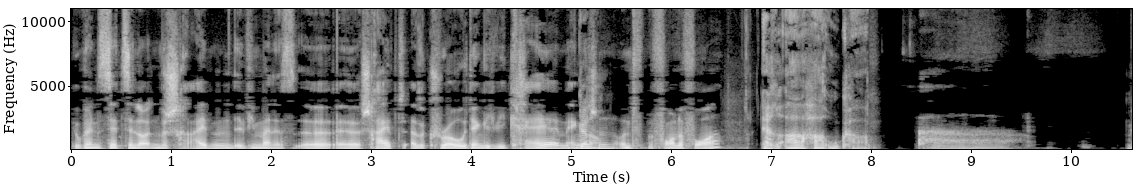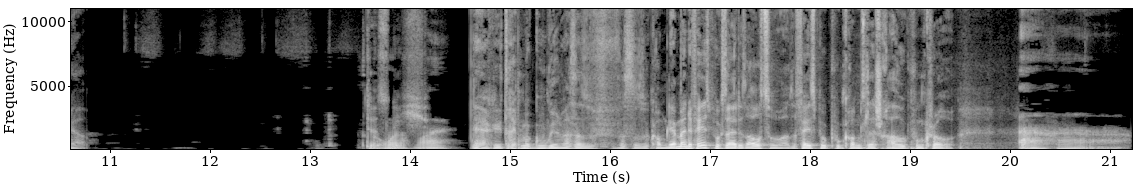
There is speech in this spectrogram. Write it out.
Du könntest jetzt den Leuten beschreiben, wie man es äh, äh, schreibt. Also Crow, denke ich, wie Krähe im Englischen genau. und vorne vor. R-A-H-U-K. Ah. Ja. Das nicht. Mal. Ja, direkt mal googeln, was da so, was da so kommt. Ja, meine Facebook-Seite ist auch so. Also facebook.com slash rahuk.crow. Aha.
